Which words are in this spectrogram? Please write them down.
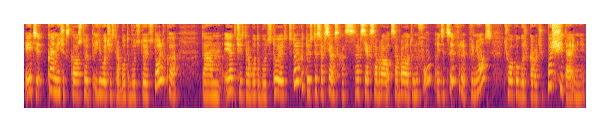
эти каменщик сказал, что это- его часть работы будет стоить столько, там, эта часть работы будет стоить столько, то есть ты совсем со всех собрал, собрал эту инфу, эти цифры, принес, чуваку говоришь, короче, посчитай мне.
